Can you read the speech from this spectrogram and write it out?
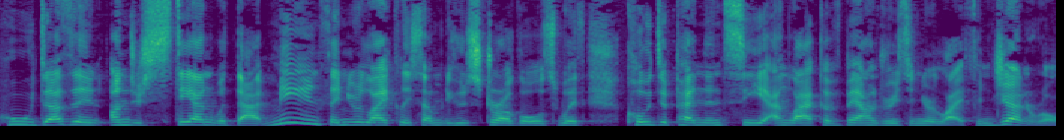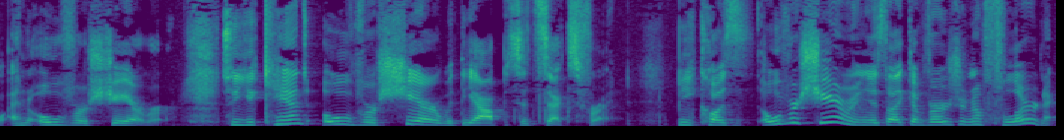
who doesn't understand what that means, then you're likely somebody who struggles with codependency and lack of boundaries in your life in general, an oversharer. So you can't overshare with the opposite sex friend because oversharing is like a version of flirting.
